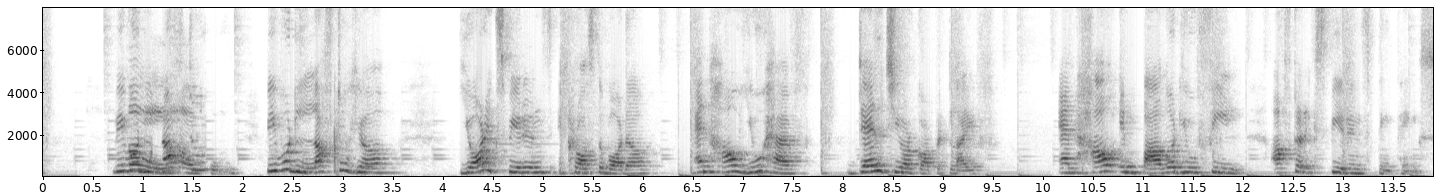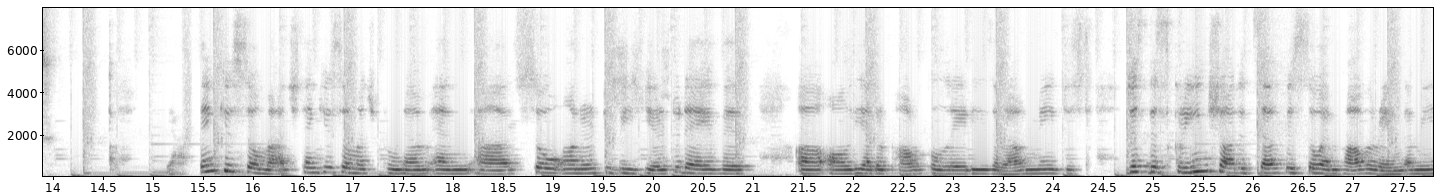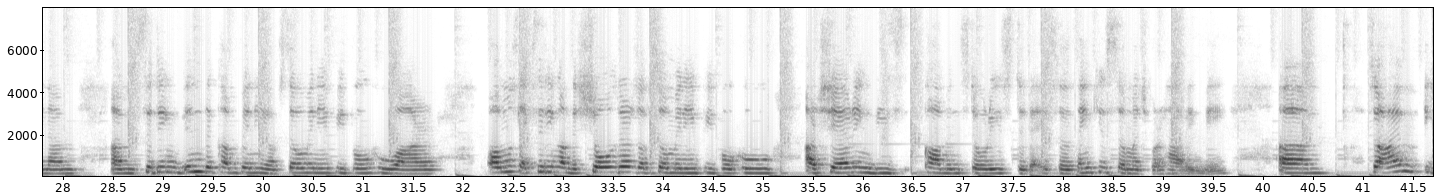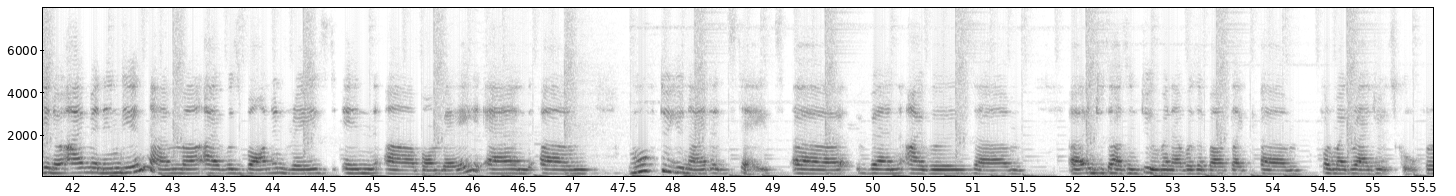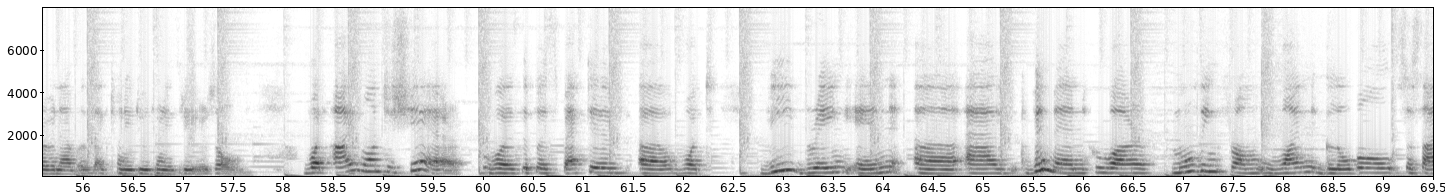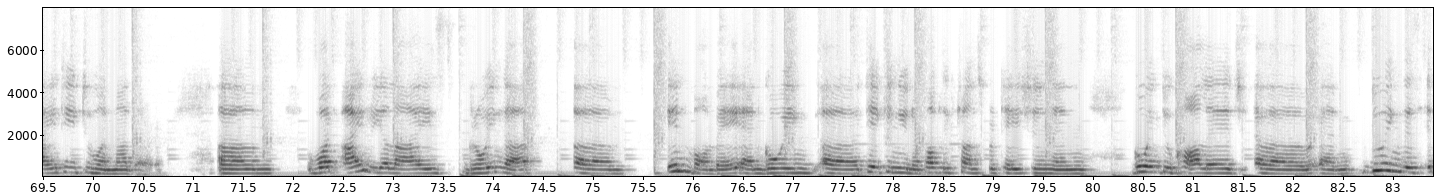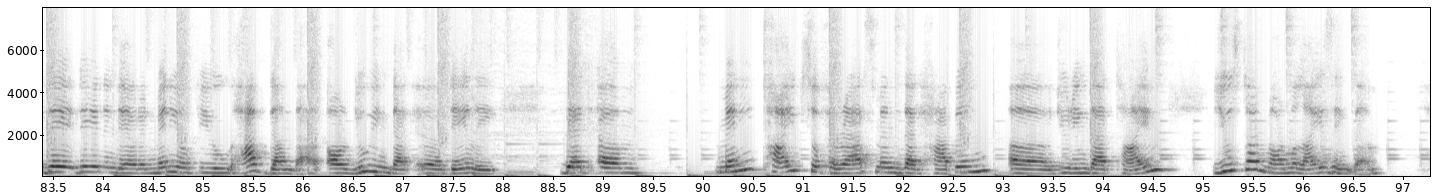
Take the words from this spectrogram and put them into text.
We would Hi, love to we would love to hear your experience across the border and how you have dealt your corporate life and how empowered you feel after experiencing things. Yeah, thank you so much. Thank you so much, Poonam, and uh, so honored to be here today with uh, all the other powerful ladies around me. Just, just the screenshot itself is so empowering. I mean, I'm, I'm sitting in the company of so many people who are almost like sitting on the shoulders of so many people who are sharing these common stories today. So thank you so much for having me. Um, so I'm, you know, I'm an Indian. I'm, uh, I was born and raised in uh, Bombay and um, moved to United States uh, when I was um, uh, in 2002 when I was about like um, for my graduate school for when I was like 22, 23 years old. What I want to share was the perspective, uh, what we bring in uh, as women who are moving from one global society to another. Um, what I realized growing up um, in Bombay and going, uh, taking, you know, public transportation and going to college uh, and doing this day, day in and day out, and many of you have done that or doing that uh, daily, that um, many types of harassments that happen uh, during that time, you start normalizing them.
